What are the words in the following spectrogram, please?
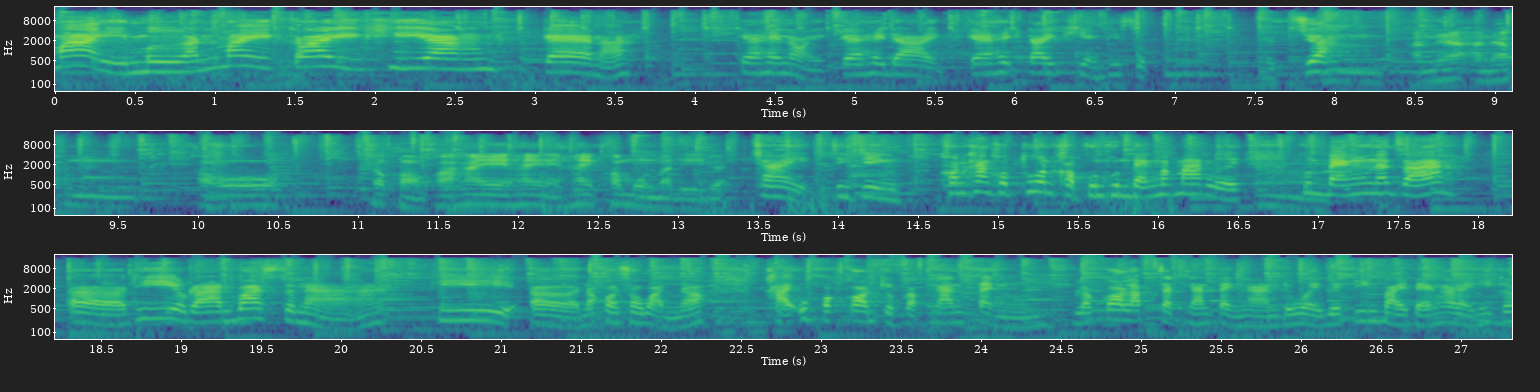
ไม่เหมือนไม่ใกล้เคียง แก้นะ แก้ให้หน่อย แก้ให้ได้ แก้ให้ใกล้เคียงที่สุดนะจ้ะอืมอันเนี้ยอันเนี้ยคุณเขาเจ้าของเขาให้ให้ให้ข้อมูลมาดีด้วย ใช่จริง ๆ ค่อนข้างครบถ้วนขอบคุณคุณแบงค์มาก ๆ เลย อืม คุณแบงค์นะจ๊ะเอ่อ ที่ร้านวาสนาที่เอ่อนครสวรรค์เนาะขายอุปกรณ์เกี่ยวกับงานแต่ง แล้วก็รับจัดงานแต่งงานด้วย Wedding by Bank อะไรนี่ก็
